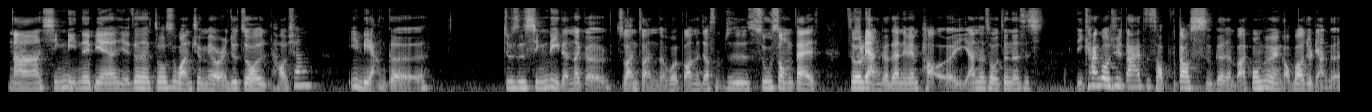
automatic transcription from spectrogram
拿行李那边也真的都是完全没有人，就只有好像一两个就是行李的那个转转的，我也不知道那叫什么，就是输送带，只有两个在那边跑而已啊。那时候真的是。你看过去大概至少不到十个人吧，工作人员搞不好就两个，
